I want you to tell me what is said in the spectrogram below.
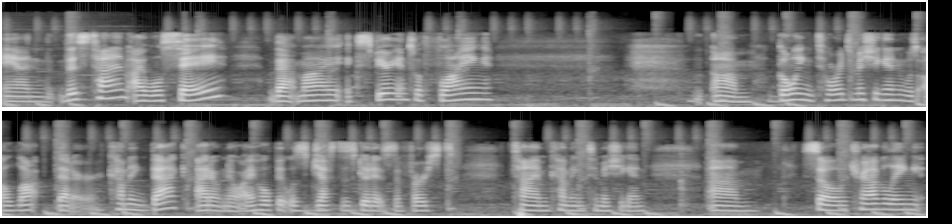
And this time, I will say that my experience with flying um, going towards Michigan was a lot better. Coming back, I don't know. I hope it was just as good as the first time coming to Michigan. Um, so, traveling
